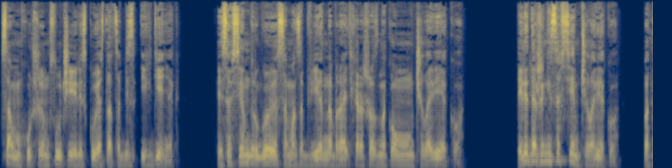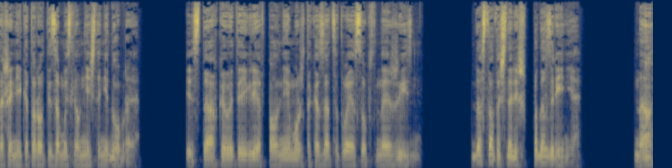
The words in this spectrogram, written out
в самом худшем случае рискуя остаться без их денег. И совсем другое — самозабвенно врать хорошо знакомому человеку. Или даже не совсем человеку, в отношении которого ты замыслил нечто недоброе. И ставка в этой игре вполне может оказаться твоя собственная жизнь. Достаточно лишь подозрения. Но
